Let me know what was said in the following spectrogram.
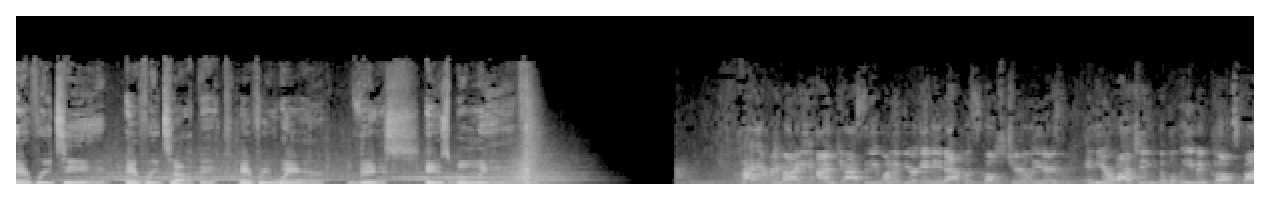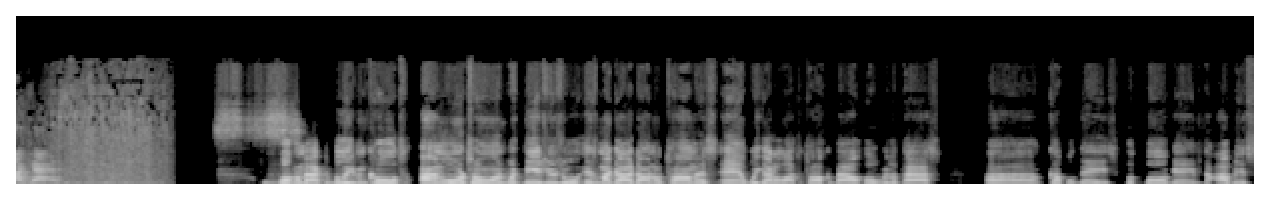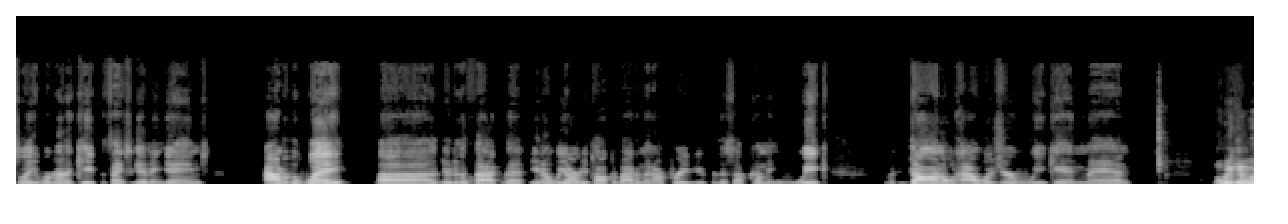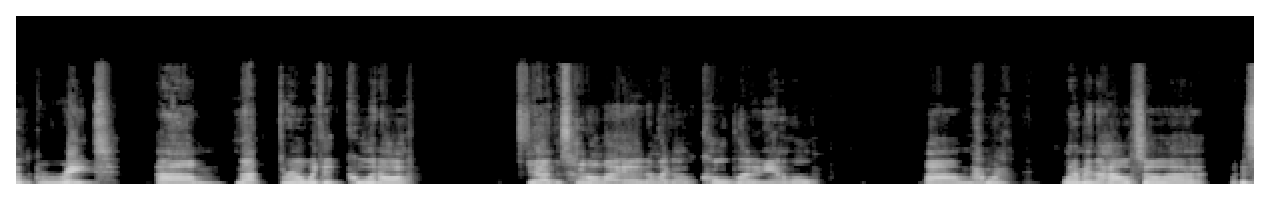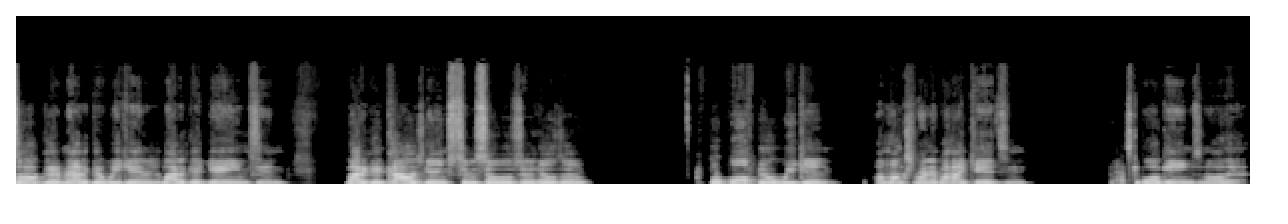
Every team, every topic, everywhere. This is Bleav. Hi, everybody. I'm Cassidy, one of your Indianapolis Colts cheerleaders, and you're watching the Bleav in Colts podcast. Welcome back to Bleav in Colts. I'm Lawrence Owen. With me, as usual, is my guy Donald Thomas, and we got a lot to talk about over the past uh, couple days. Football games. Now, obviously, we're going to keep the Thanksgiving games out of the way uh, due to the fact that you know we already talked about them in our preview for this upcoming week. But Donald, how was your weekend, man? My weekend was great. Um, not thrilled with it cooling off. Still had this hood on my head. I'm like a cold-blooded animal um when I'm in the house. So uh but it's all good, man. I had a good weekend, a lot of good games and a lot of good college games too. So it was a it was a football filled weekend amongst running behind kids and basketball games and all that.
